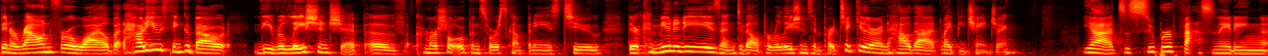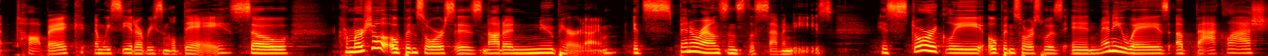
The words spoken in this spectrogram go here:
been around for a while, but how do you think about the relationship of commercial open source companies to their communities and developer relations in particular and how that might be changing? Yeah, it's a super fascinating topic, and we see it every single day. So, commercial open source is not a new paradigm, it's been around since the 70s. Historically, open source was in many ways a backlash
